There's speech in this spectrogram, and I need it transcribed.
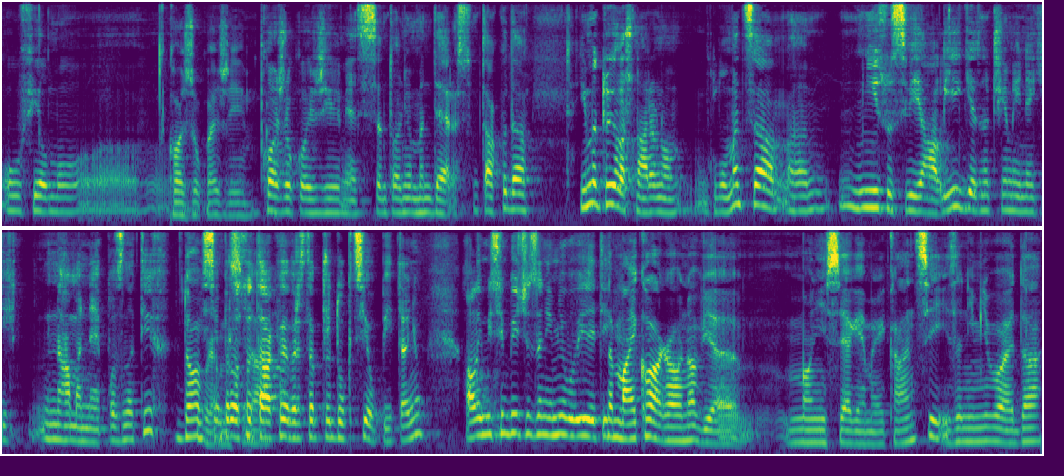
u filmu uh, Koža u kojoj živim. Koža u kojoj živim je s Antonijom Banderasom. Tako da ima tu još naravno glumaca, a, nisu svi A lige, znači ima i nekih nama nepoznatih. Dobro, mislim, mislim, prosto da. takva je vrsta produkcije u pitanju, ali mislim bit će zanimljivo vidjeti Da, Michael Aronov je, on je serije Amerikanci i zanimljivo je da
